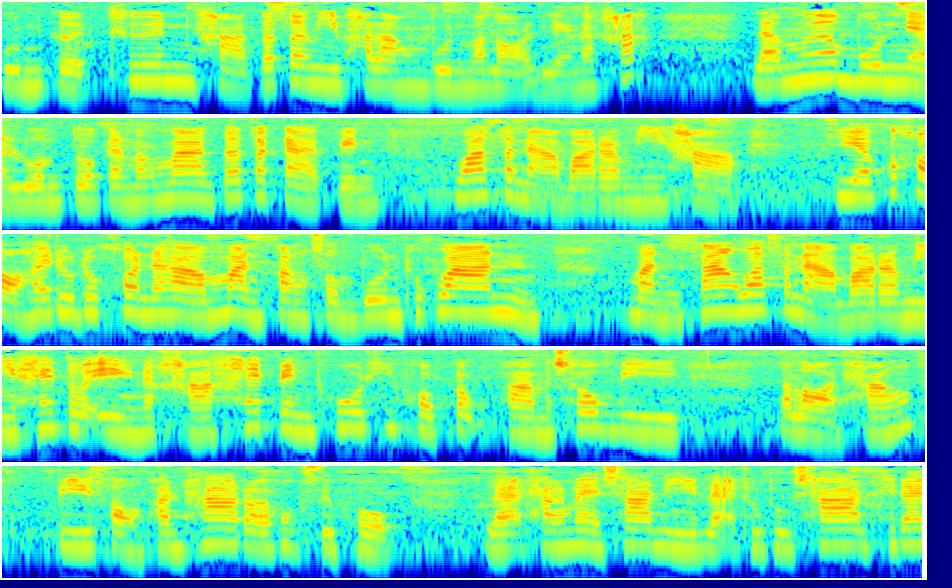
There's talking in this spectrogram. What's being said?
บุญเกิดขึ้นค่ะ ก็จะมีพลังบุญมาหล่อเลี้ยงนะคะ และเมื่อบุญเนี่ยรวมตัวกันมาก ๆ ก็จะกลายเป็นวาสนาบารมีค่ะ เจี๊ยบก็ขอให้ทุกๆคนนะคะ หมั่นสั่งสมบุญทุกวัน หมั่นสร้างวาสนาบารมีให้ตัวเองนะคะ ให้เป็นผู้ที่พบกับความโชคดี ตลอดทั้งปี 2566 และทั้งในชาตินี้และทุกๆชาติที่ได้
